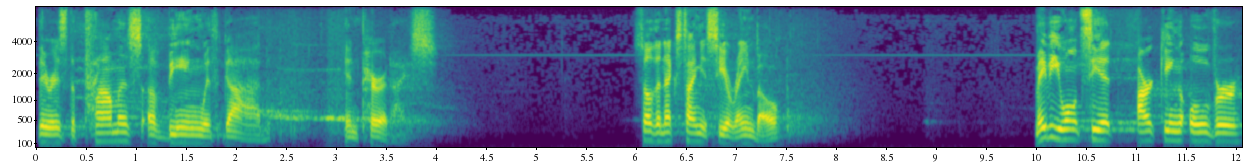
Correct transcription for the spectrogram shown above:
There is the promise of being with God in paradise. So the next time you see a rainbow, maybe you won't see it arcing over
